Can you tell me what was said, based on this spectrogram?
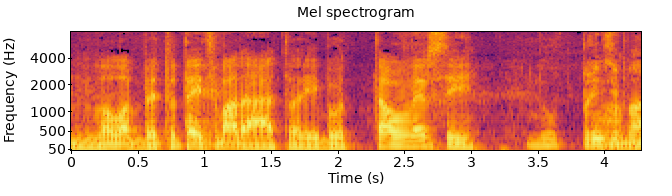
Nu, labi, bet tu teici, varētu arī būt tavu versiju. Nu, principā,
